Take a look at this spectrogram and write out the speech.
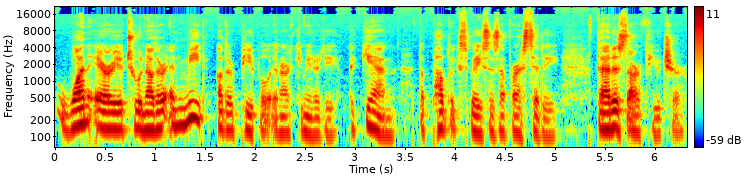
one area to another and meet other people in our community. Again, the public spaces of our city. That is our future.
